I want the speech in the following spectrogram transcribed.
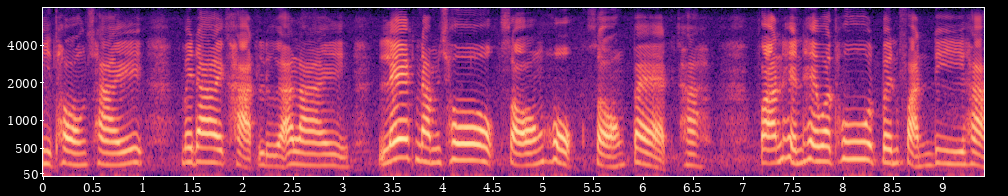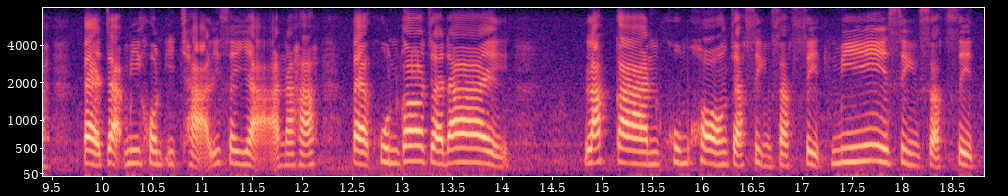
มีทองใช้ ไม่ได้ขาดเหลืออะไร เลขนำโชคสองหกสองแปดค่ะ ฝันเห็นเทวทูตเป็นฝันดีค่ะ แต่จะมีคนอิจฉาริษยานะคะ แต่คุณก็จะได้รับการคุ้มครองจากสิ่งศักดิ์สิทธิ์ มีสิ่งศักดิ์สิทธิ์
